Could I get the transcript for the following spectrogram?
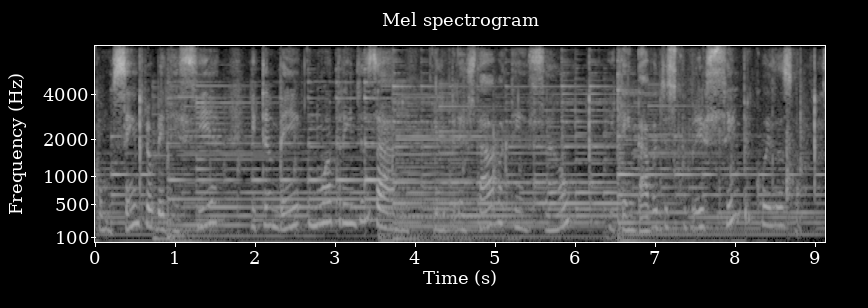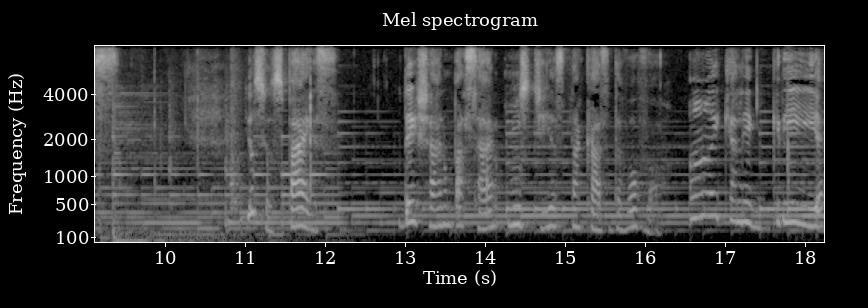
como sempre obedecia, e também no aprendizado. Ele prestava atenção e tentava descobrir sempre coisas novas. E os seus pais deixaram passar uns dias na casa da vovó. Ai, que alegria!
